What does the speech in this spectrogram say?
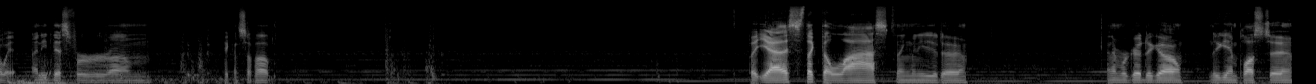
Oh wait, I need this for, um, picking stuff up. But yeah, this is like the last thing we need to do. And then we're good to go. New game plus two.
